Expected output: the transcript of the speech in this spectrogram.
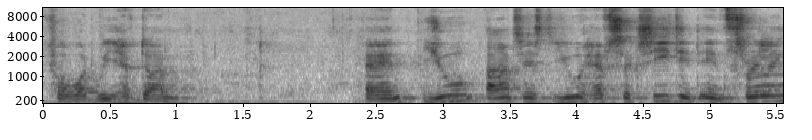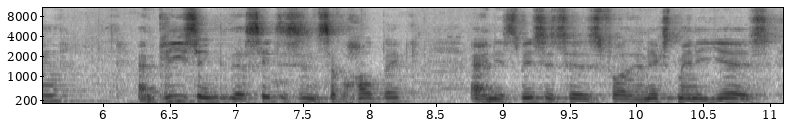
for what we have done. And you, artists, you have succeeded in thrilling and pleasing the citizens of Holbeck and its visitors for the next many years.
